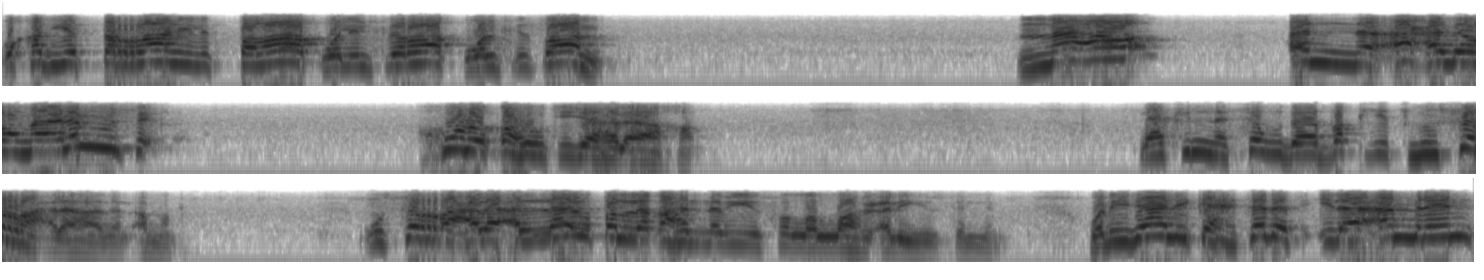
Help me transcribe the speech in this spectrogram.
وقد يضطران للطلاق وللفراق والفصام مع أن أحدهما لم يسئ خلقه تجاه الآخر. لكن سودة بقيت مصرة على هذا الأمر. مصرة على أن لا يطلقها النبي صلى الله عليه وسلم. ولذلك اهتدت إلى أمر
